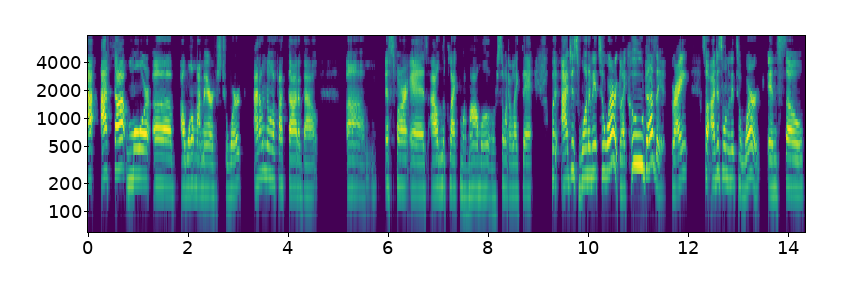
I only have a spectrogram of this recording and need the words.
I, I thought more of I want my marriage to work. I don't know if I thought about um as far as I'll look like my mama or somebody like that, but I just wanted it to work. Like who does it, right? So I just wanted it to work. And so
